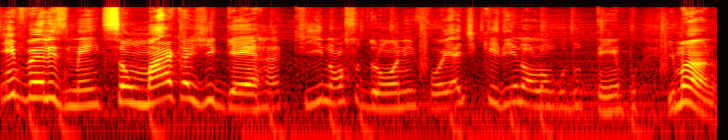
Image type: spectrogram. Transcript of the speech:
Infelizmente, são marcas de guerra que nosso drone foi adquirindo ao longo do tempo. E, mano,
